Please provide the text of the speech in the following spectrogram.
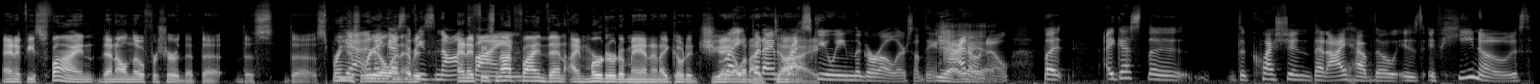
and if he's fine, then I'll know for sure that the the the spring Yeah, is real. guess if every- he's and if he's not fine- fine, then I murdered a man and I go to jail right, and but I I'm die. rescuing the girl or something. Yeah, I yeah, don't yeah. know. But I guess the the question that I have though is if he knows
